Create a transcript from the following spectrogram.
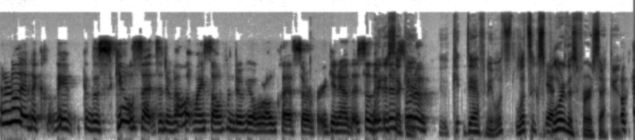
I don't know that had the, the, the skill set to develop myself into a world class surfer. You know, so Wait a there's second, sort of Daphne. Let's let's explore this for a second.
